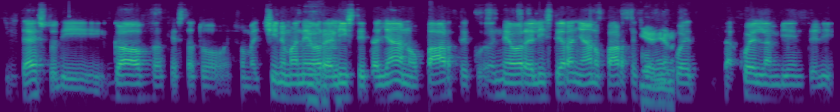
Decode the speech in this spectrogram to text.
il, testo di Gov, che è stato insomma il cinema mhm. neorealista italiano, parte, neorealista iraniano, parte comunque da quell'ambiente lì.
